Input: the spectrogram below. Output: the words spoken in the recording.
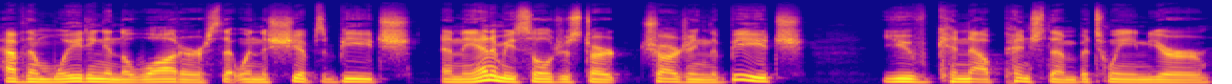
have them waiting in the water so that when the ships beach and the enemy soldiers start charging the beach, you can now pinch them between your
